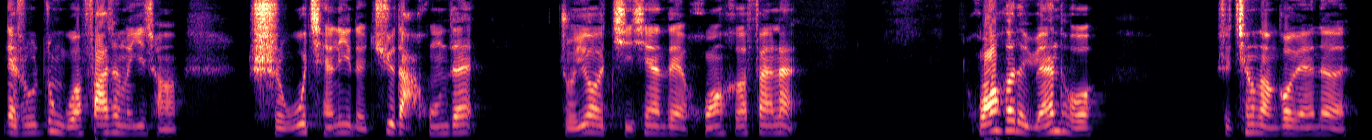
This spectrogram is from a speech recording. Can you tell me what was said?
那时候中国发生了一场史无前例的巨大洪灾，主要体现在黄河泛滥。黄河的源头是青藏高原的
